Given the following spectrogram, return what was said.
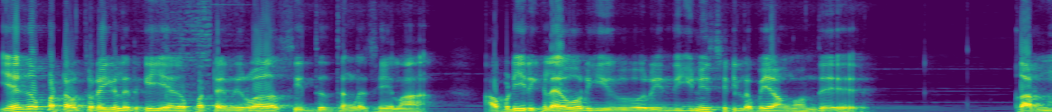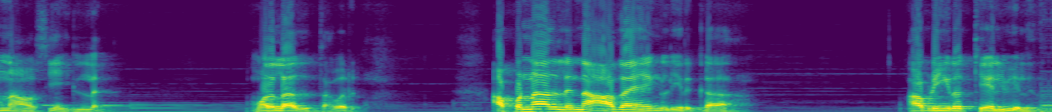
ஏகப்பட்ட துறைகள் இருக்குது ஏகப்பட்ட நிர்வாக சீர்திருத்தங்களை செய்யலாம். அப்படி இருக்கல ஒரு ஒரு இந்த யூனிவர்சிட்டியில் போய் அவங்க வந்து உட்காரணும்னு அவசியம் இல்லை. முதல்ல அது தவறு. அப்படின்னா அதில் என்ன ஆதாயங்கள் இருக்கா? அப்படிங்கிற கேள்வி எழுது.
